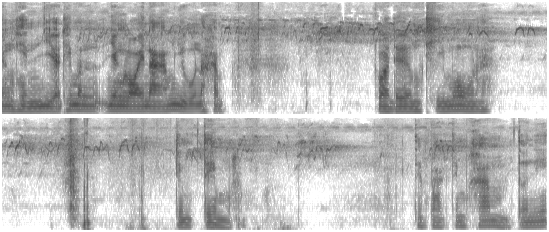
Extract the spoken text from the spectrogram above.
ยังเห็นเหยื่อที่มันยังลอยน้ำอยู่นะครับตัวเดิมทีโมนะ เต็มเต็มๆครับ เต็มปากเต็มคำตัวนี้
